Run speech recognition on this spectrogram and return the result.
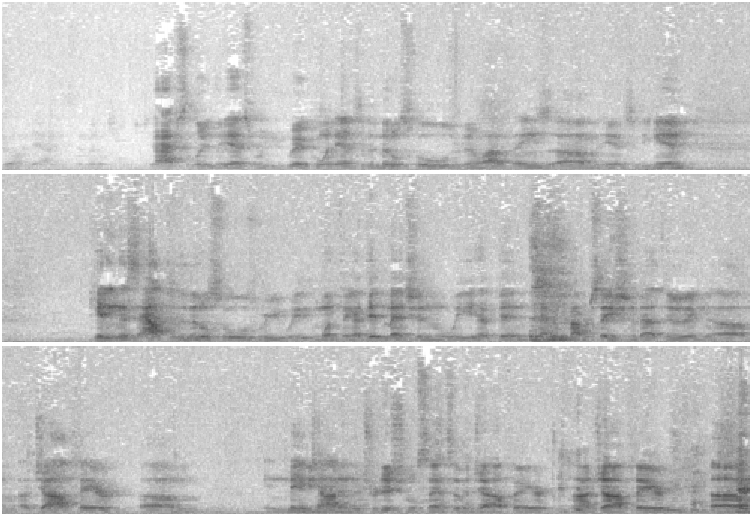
drilling down into the middle schools. too. Absolutely, yes. We're- We're going down to the middle schools. We're doing a lot of things um, you know, to begin getting this out to the middle schools. We, we, one thing I didn't mention, we have been having a conversation about doing um, a job fair. Um, in maybe not in the traditional sense of a job fair, not a job fair. Uh,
